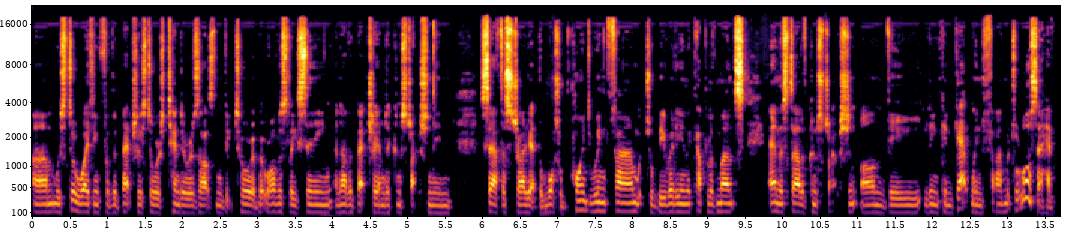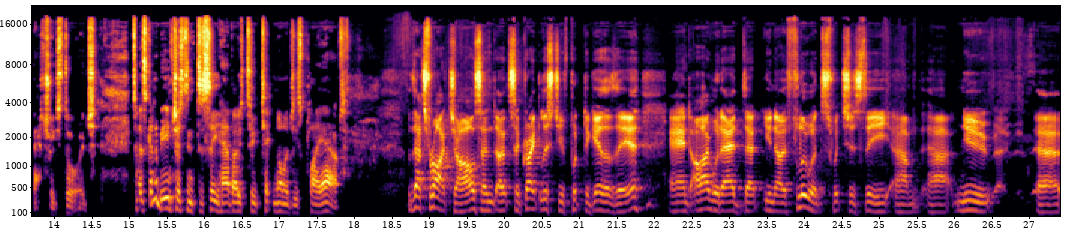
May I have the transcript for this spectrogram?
Um, we're still waiting for the battery storage tender results in Victoria, but we're obviously seeing another battery under construction in South Australia at the Wattle Point wind farm, which will be ready in a couple of months, and the start of construction on the Lincoln Gap wind farm, which will also have battery storage. So it's going to be interesting to see how those two technologies play out. That's right, Giles, and uh, it's a great list you've put together there. And I would add that you know Fluence, which is the um, uh, new uh,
